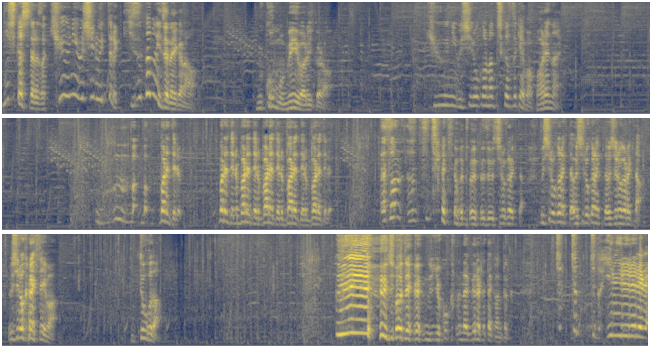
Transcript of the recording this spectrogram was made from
もしかしたらさ、急に後ろ行ったら気づかないんじゃないかな。向こうも目悪いから。急に後ろから近づけばバレない。うん、ば、ば、バレてる。バレてる、バレてる、バレてる、バレてる、バレてる。あ、そん、そ、っちから来た。待って待って、後ろから来た。後ろから来た、後ろから来た、後ろから来た。後ろから来た、今。どこだ？ええー、ちょっと待って、横から殴られた感覚。ちょ、ちょ、ちょっと、いるいるいるいる。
